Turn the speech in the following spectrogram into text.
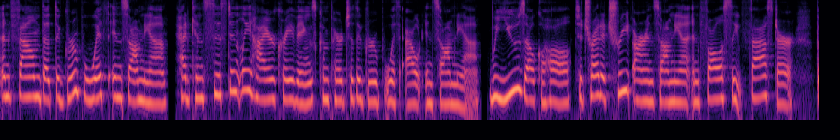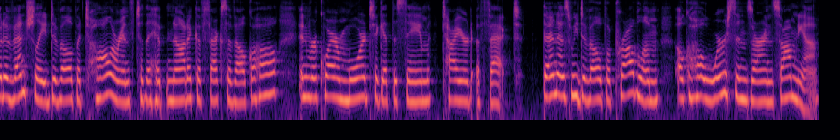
and found that the group with insomnia had consistently higher cravings compared to the group without insomnia. We use alcohol to try to treat our insomnia and fall asleep faster, but eventually develop a tolerance to the hypnotic effects of alcohol and require more to get the same tired effect. Then, as we develop a problem, alcohol worsens our insomnia.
